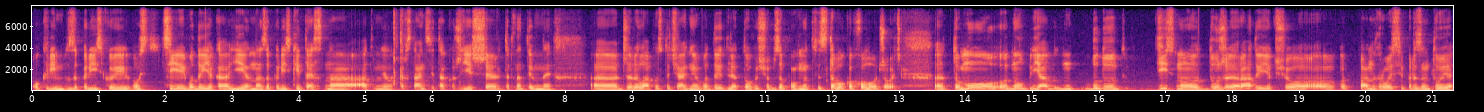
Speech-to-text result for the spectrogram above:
окрім запорізької, ось цієї води, яка є на запорізькій ТЕС, на атомній електростанції також є ще альтернативне джерела постачання води для того, щоб заповнити ставок охолоджувач. Е, Тому ну я буду дійсно дуже радий, якщо е, пан Гросі презентує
